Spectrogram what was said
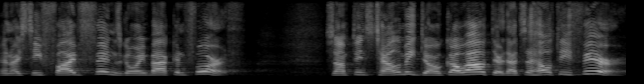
and I see five fins going back and forth. Something's telling me don't go out there. That's a healthy fear.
